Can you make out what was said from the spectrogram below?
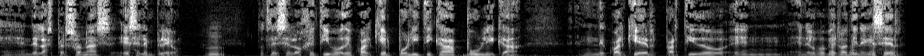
eh, de las personas es el empleo. Mm. Entonces, el objetivo de cualquier política pública de cualquier partido en, en, el gobierno tiene que ser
